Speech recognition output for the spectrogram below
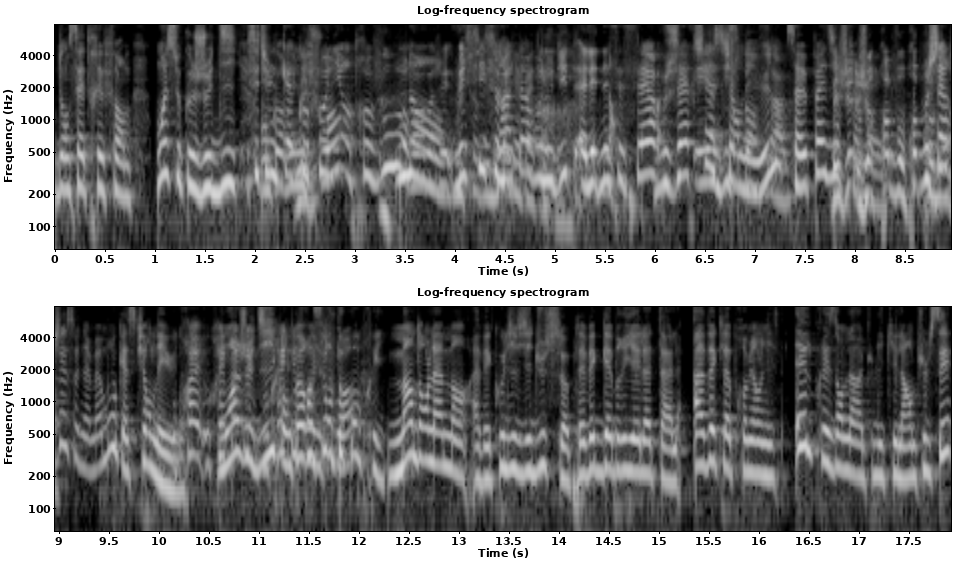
dans cette réforme. Moi, ce que je dis, C'est une cacophonie fois, entre vous. Non, mais si ce a matin vous nous dites elle est nécessaire. Vous cherchez à en une, ça veut pas dire je, reprendre vos propres mots. Sonia Mabrouk, à ce qu'il y en ait une. Moi, je dis qu'encore une fois, tout compris. main dans la main avec Olivier Dussopt, avec Gabriel Attal, avec la Première ministre et le Président de la République qui l'a impulsé,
